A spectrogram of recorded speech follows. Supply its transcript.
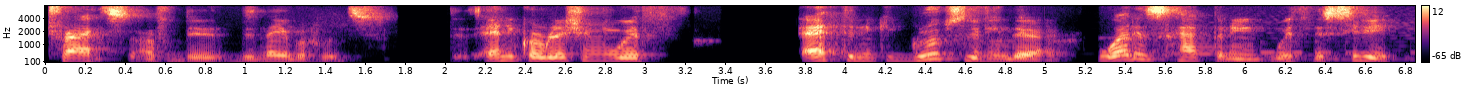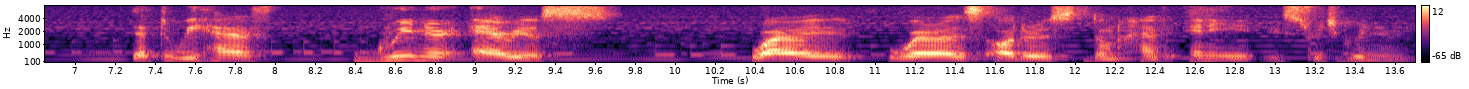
tracts of the, the neighborhoods? Any correlation with ethnic groups living there? What is happening with the city that we have greener areas while whereas others don't have any street greenery.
